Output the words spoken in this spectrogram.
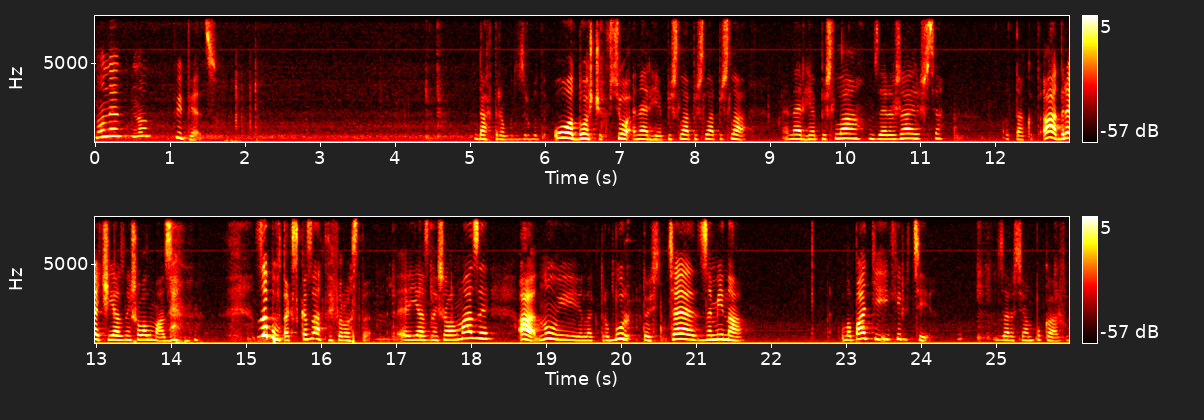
Ну не. Ну, піпець. Дах треба буде зробити. О, дощик, все, енергія пішла, пішла, пішла. Енергія пішла, заряджаєшся. Отак от. А, до речі, я знайшов алмази. Забув так сказати просто. Е, Я знайшов алмази. А, ну і електробур. Тобто це заміна лопаті і кірці. Зараз я вам покажу.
